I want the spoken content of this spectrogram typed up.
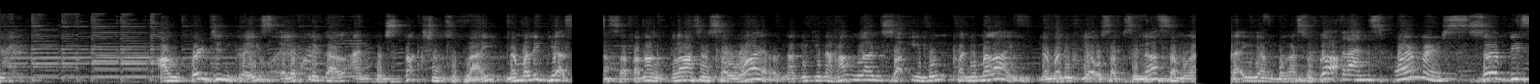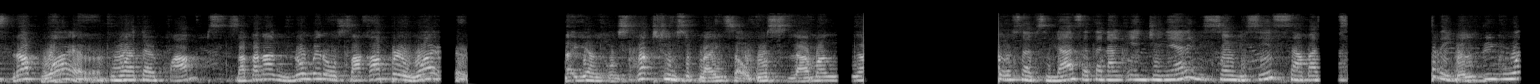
ang Virgin Grace Electrical and Construction Supply na maligya sa tanang klase sa wire nga gikinahanglan sa imong panimalay na maligya usab sila sa mga daiyang mga suga Transformers. service drop wire Water pumps. sa tanang numero sa copper wire daiyang construction supply sa ubos lamang nga Usab sila sa tanang engineering services sama sa building wire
